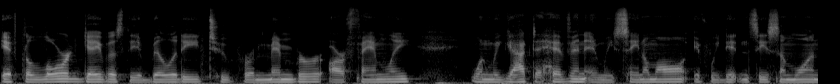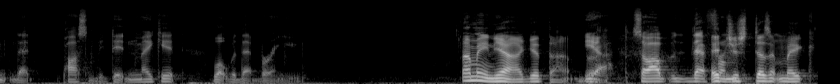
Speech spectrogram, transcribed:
if the Lord gave us the ability to remember our family, when we got to heaven and we seen them all, if we didn't see someone that possibly didn't make it, what would that bring you? I mean, yeah, I get that. yeah. So I, that from it just doesn't make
